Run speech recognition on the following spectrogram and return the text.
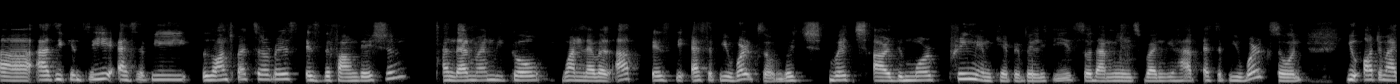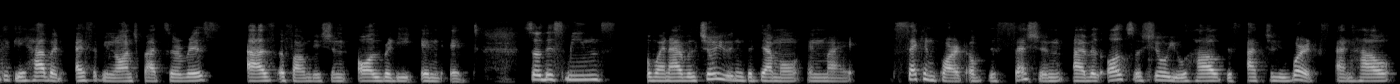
uh, as you can see, SAP Launchpad service is the foundation and then when we go one level up is the SAP Workzone, which, which are the more premium capabilities. So that means when we have SAP Work Zone, you automatically have an SAP Launchpad service as a foundation already in it. So this means when I will show you in the demo in my second part of this session, I will also show you how this actually works and how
